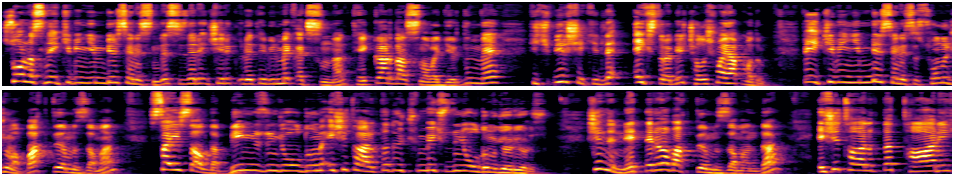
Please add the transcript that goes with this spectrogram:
Sonrasında 2021 senesinde sizlere içerik üretebilmek açısından tekrardan sınava girdim ve hiçbir şekilde ekstra bir çalışma yapmadım. Ve 2021 senesi sonucuma baktığımız zaman sayısalda 1100. olduğumu eşit ağırlıkta da 3500. olduğumu görüyoruz. Şimdi netlerime baktığımız zaman da eşit ağırlıkta tarih,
